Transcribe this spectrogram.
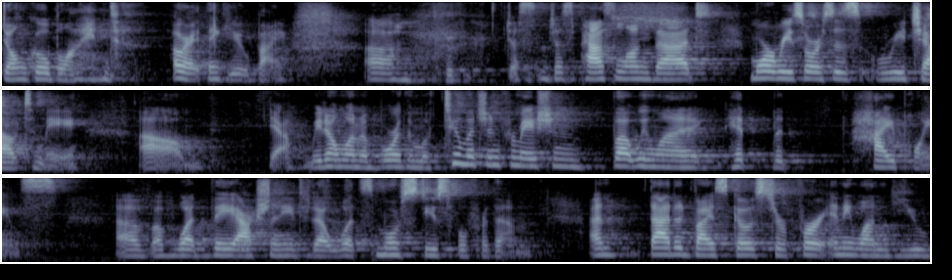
don't go blind. All right, thank you, bye. Um, just, just pass along that. More resources, reach out to me. Um, yeah, we don't want to bore them with too much information, but we want to hit the high points of, of what they actually need to know, what's most useful for them. And that advice goes to for anyone you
